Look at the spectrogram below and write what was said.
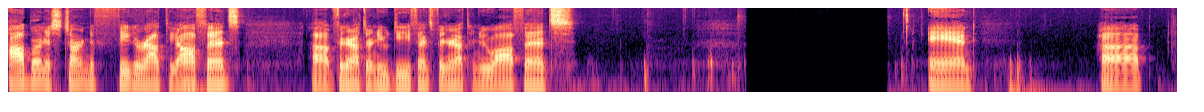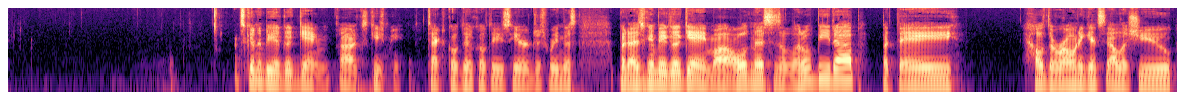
Auburn is starting to figure out the offense, um, figuring out their new defense, figuring out their new offense. And uh, it's going to be a good game. Uh, excuse me, technical difficulties here, just reading this, but it's going to be a good game. Uh, Ole Miss is a little beat up, but they held their own against LSU.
